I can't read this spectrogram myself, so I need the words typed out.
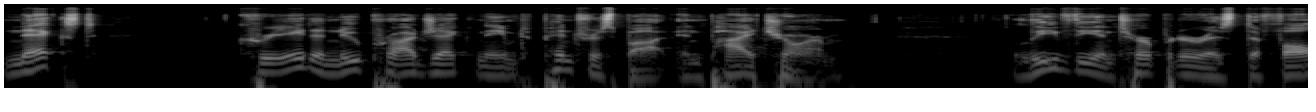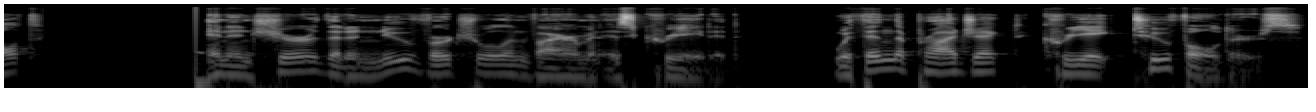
Next, create a new project named PinterestBot in PyCharm. Leave the interpreter as default and ensure that a new virtual environment is created. Within the project, create two folders,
